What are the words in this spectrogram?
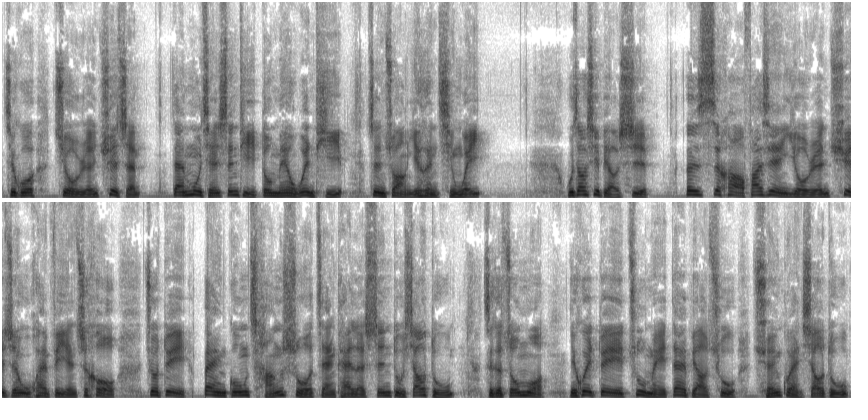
结果九人确诊，但目前身体都没有问题，症状也很轻微。吴钊燮表示，二十四号发现有人确诊武汉肺炎之后，就对办公场所展开了深度消毒。这个周末也会对驻美代表处全馆消毒。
